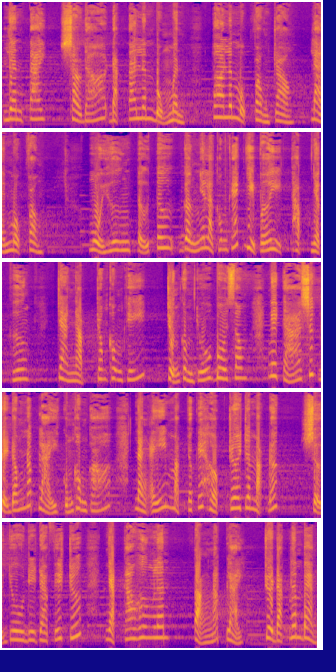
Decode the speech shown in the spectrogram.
lên tay, sau đó đặt tay lên bụng mình, thoa lên một vòng tròn, lại một vòng. Mùi hương tử tư gần như là không khác gì với thập nhật hương, tràn ngập trong không khí. Trưởng công chúa bôi xong, ngay cả sức để đóng nắp lại cũng không có, nàng ấy mặc cho cái hộp rơi trên mặt đất. Sở Du đi ra phía trước, nhặt cao hương lên, vặn nắp lại rồi đặt lên bàn.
